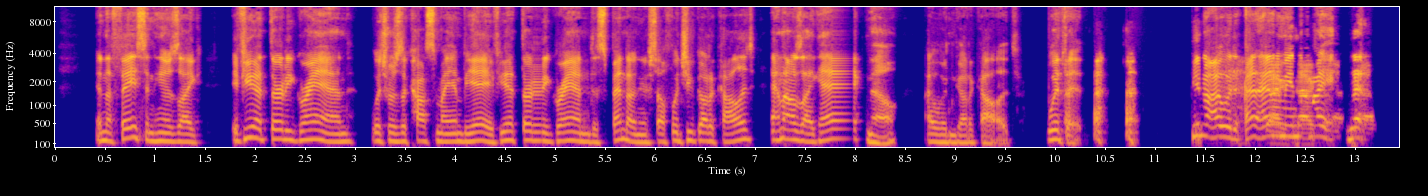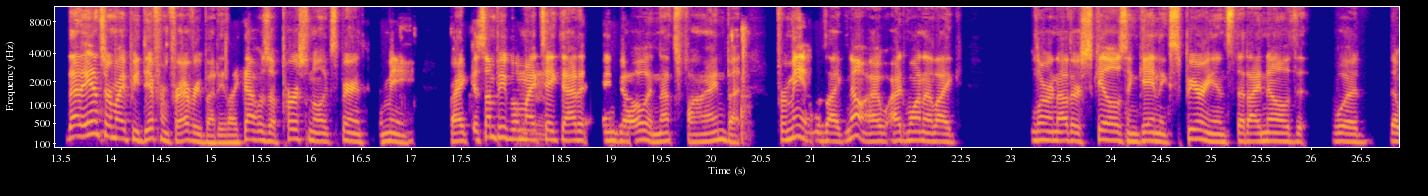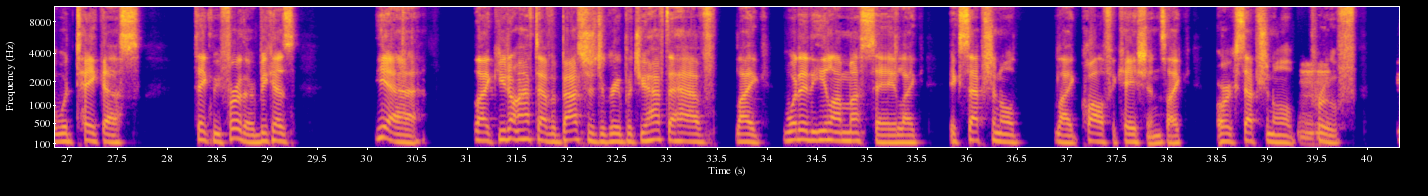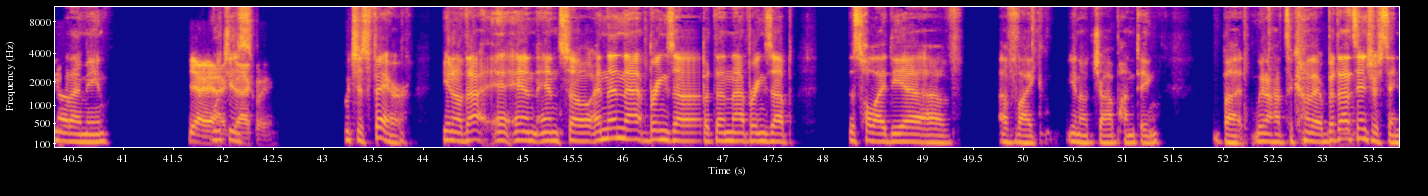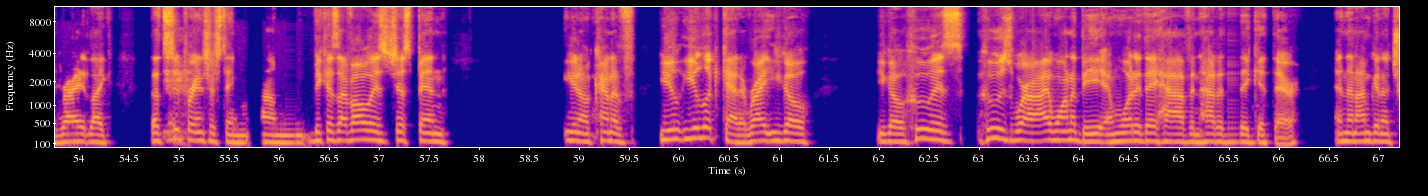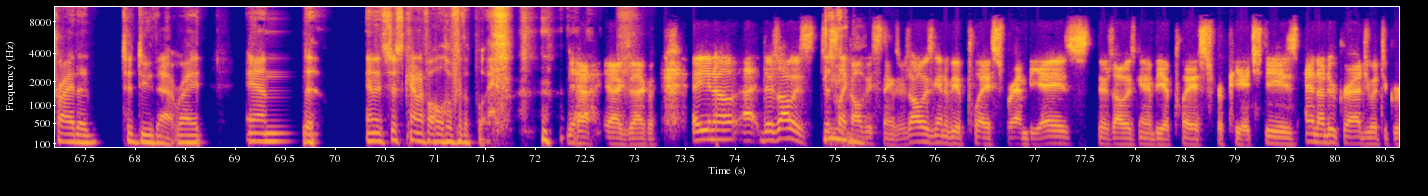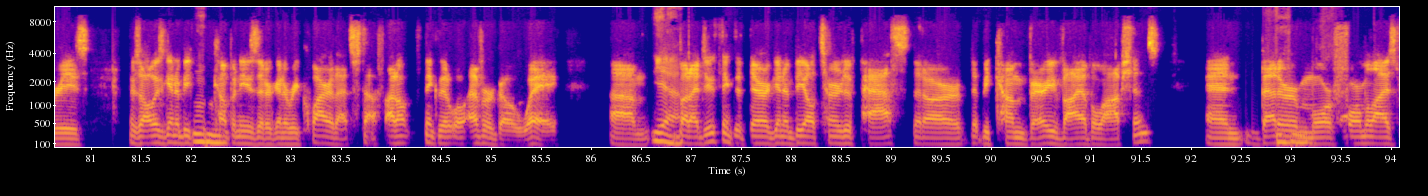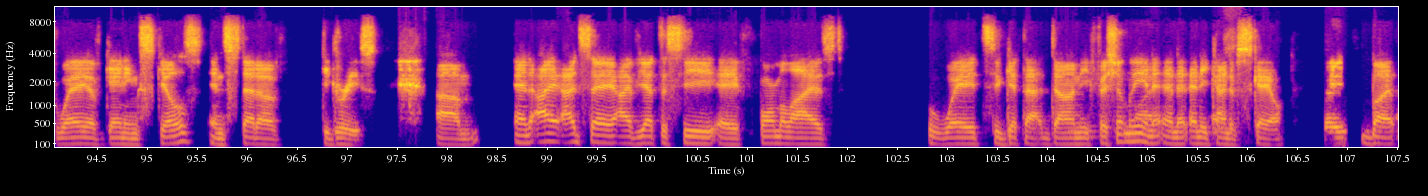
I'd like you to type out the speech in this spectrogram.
in the face and he was like if you had 30 grand which was the cost of my mba if you had 30 grand to spend on yourself would you go to college? And i was like heck no i wouldn't go to college with it. You know i would and, and i mean that might that, that answer might be different for everybody. Like that was a personal experience for me, right? Because some people mm-hmm. might take that and go, and that's fine. But for me, it was like, no, I, I'd want to like learn other skills and gain experience that I know that would that would take us take me further. Because yeah, like you don't have to have a bachelor's degree, but you have to have like what did Elon Musk say? Like exceptional like qualifications, like or exceptional mm-hmm. proof. You know what I mean? Yeah, yeah, Which exactly. Is, which is fair. You know that, and and so and then that brings up, but then that brings up this whole idea of of like you know job hunting, but we don't have to go there. But that's interesting, right? Like that's super interesting um, because I've always just been, you know, kind of you you look at it right. You go, you go, who is who's where I want to be, and what do they have, and how did they get there, and then I'm going to try to to do that right, and and it's just kind of all over the place. yeah, yeah, exactly. Hey, you know, uh, there's always just like all these things. There's always going to be a place for MBAs. There's always going to be a place for PhDs and undergraduate degrees. There's always going to be mm-hmm. companies that are going to require that stuff. I don't think that it will ever go away. Um, yeah. But I do think that there are going to be alternative paths that are that become very viable options and better, mm-hmm. more formalized way of gaining skills instead of degrees. Um, and I, I'd say I've yet to see a formalized way to get that done efficiently and, and at any kind of scale but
